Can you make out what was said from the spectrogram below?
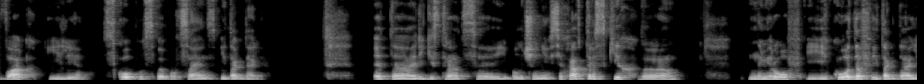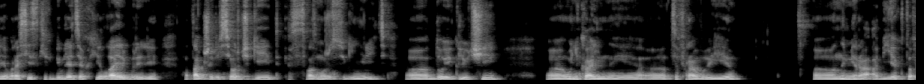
ВАК или Scopus, Web of Science и так далее. Это регистрация и получение всех авторских э, номеров и кодов и так далее в российских библиотеках и library, а также ResearchGate с возможностью генерить э, до и ключи, э, уникальные цифровые номера объектов,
